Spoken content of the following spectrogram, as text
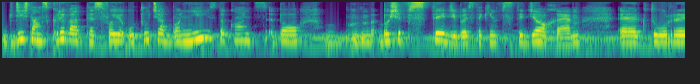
gdzieś tam skrywa te swoje uczucia, bo nie jest do końca, bo, bo się wstydzi, bo jest takim wstydziochem, e, który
